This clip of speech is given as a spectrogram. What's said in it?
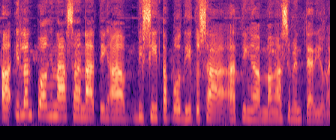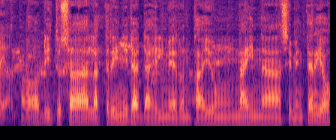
Ah, ilan po ang nasa nating ah, bisita po dito sa ating ah, mga sementeryo ngayon? Oo, dito sa La Trinidad dahil meron tayong 9 na sementeryo,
